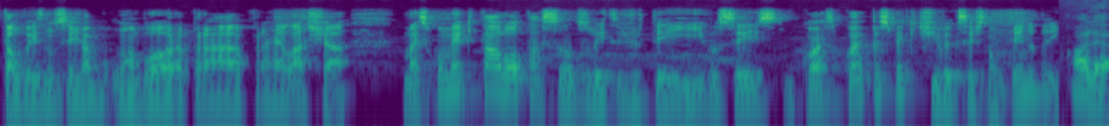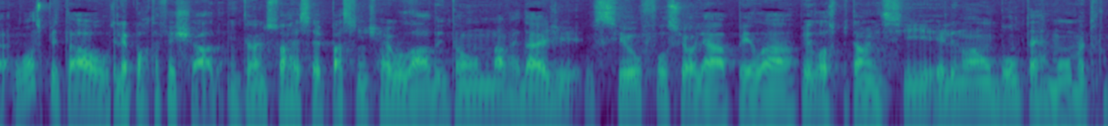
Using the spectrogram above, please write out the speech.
talvez não seja uma boa hora para relaxar. Mas como é que tá a lotação dos leitos de UTI? Vocês, qual, é, qual é a perspectiva que vocês estão tendo daí? Olha, o hospital, ele é porta fechada, então ele só recebe paciente regulado. Então, na verdade, se eu fosse olhar pela, pelo hospital em si, ele não é um bom termômetro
